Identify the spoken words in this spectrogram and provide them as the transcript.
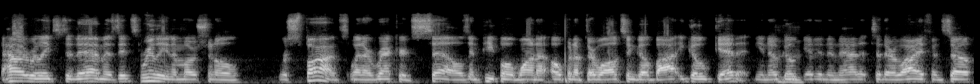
how it relates to them is it's really an emotional response when a record sells and people want to open up their wallets and go buy go get it you know go mm-hmm. get it and add it to their life and so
